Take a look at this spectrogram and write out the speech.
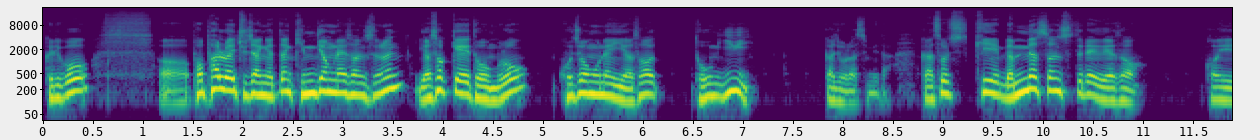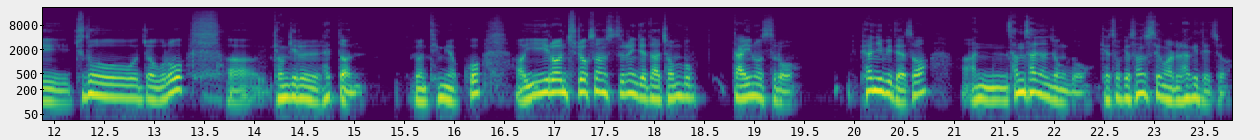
그리고 어, 버팔로의 주장이었던 김경래 선수는 6개의 도움으로 고정훈에 이어서 도움 2위까지 올랐습니다. 그러니까 솔직히 몇몇 선수들에 의해서 거의 주도적으로 어, 경기를 했던 그런 팀이었고 어, 이런 주력 선수들은 이제 다 전북 다이노스로 편입이 돼서 한 3, 4년 정도 계속해서 선수 생활을 하게 되죠.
